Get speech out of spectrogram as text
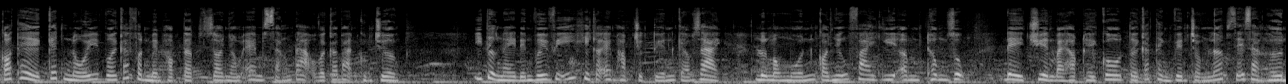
có thể kết nối với các phần mềm học tập do nhóm em sáng tạo với các bạn cùng trường. Ý tưởng này đến với Vĩ khi các em học trực tuyến kéo dài, luôn mong muốn có những file ghi âm thông dụng để truyền bài học thầy cô tới các thành viên trong lớp dễ dàng hơn.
